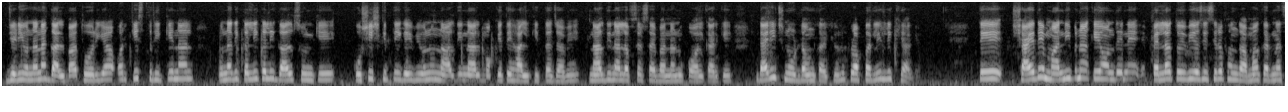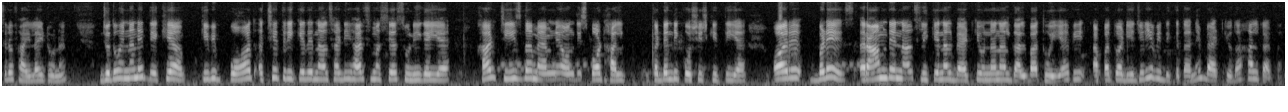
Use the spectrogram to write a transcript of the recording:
ਜਿਹੜੀ ਉਹਨਾਂ ਨਾਲ ਗੱਲਬਾਤ ਹੋ ਰਹੀ ਆ ਔਰ ਕਿਸ ਤਰੀਕੇ ਨਾਲ ਉਹਨਾਂ ਦੀ ਕੱਲੀ ਕੱਲੀ ਗੱਲ ਸੁਣ ਕੇ ਕੋਸ਼ਿਸ਼ ਕੀਤੀ ਗਈ ਵੀ ਉਹਨੂੰ ਨਾਲ ਦੀ ਨਾਲ ਮੌਕੇ ਤੇ ਹੱਲ ਕੀਤਾ ਜਾਵੇ, ਨਾਲ ਦੀ ਨਾਲ ਅਫਸਰ ਸਾਹਿਬਾਨਾਂ ਨੂੰ ਕਾਲ ਕਰਕੇ ਡਾਇਰੀ 'ਚ ਨੋਟ ਡਾਊਨ ਕਰਕੇ ਉਹਨੂੰ ਪ੍ਰੋਪਰਲੀ ਲਿਖਿਆ ਗਿਆ। ਤੇ ਸ਼ਾਇਦ ਇਹ ਮਾਨੀ ਬਣਾ ਕੇ ਆਉਂਦੇ ਨੇ, ਪਹਿਲਾਂ ਤੋਂ ਵੀ ਅਸੀਂ ਸਿਰਫ ਹੰਗਾਮਾ ਕਰਨਾ, ਸਿਰਫ ਹਾਈਲਾਈਟ ਹੋਣਾ। ਜਦੋਂ ਇਹਨਾਂ ਨੇ ਦੇਖਿਆ ਕਿ ਵੀ ਬਹੁਤ ਅੱਛੇ ਤਰੀਕੇ ਦੇ ਨਾਲ ਸਾਡੀ ਹਰ ਸਮੱਸਿਆ ਸੁਣੀ ਗਈ ਹੈ, ਹਰ ਚੀਜ਼ ਦਾ ਮੈਮ ਨੇ ਔਨ ਦੀ ਸਪੌਟ ਹੱਲ ਕੱਢਣ ਦੀ ਕੋਸ਼ਿਸ਼ ਕੀਤੀ ਹੈ ਔਰ ਬੜੇ ਆਰਾਮ ਦੇ ਨਾਲ, ਸਲੀਕੇ ਨਾਲ ਬੈਠ ਕੇ ਉਹਨਾਂ ਨਾਲ ਗੱਲਬਾਤ ਹੋਈ ਹੈ ਵੀ ਆਪਾਂ ਤੁਹਾਡੀਆਂ ਜਿਹੜੀਆਂ ਵੀ ਦਿੱਕਤਾਂ ਨੇ ਬੈਠ ਕੇ ਉਹਦਾ ਹੱਲ ਕਰਦਾ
